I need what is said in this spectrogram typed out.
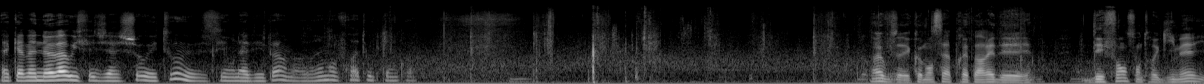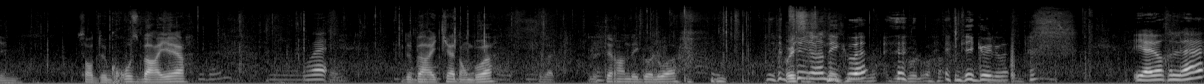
la cabane là-bas où il fait déjà chaud et tout. Mais si on l'avait pas, on aurait vraiment froid tout le temps quoi. Ouais, vous avez commencé à préparer des défenses, entre guillemets. Il y a une sorte de grosse barrière Ouais. de barricade en bois. Le terrain des Gaulois. Oui, c'est- Terrain des quoi Des Gaulois. Des Gaulois. Et alors là,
